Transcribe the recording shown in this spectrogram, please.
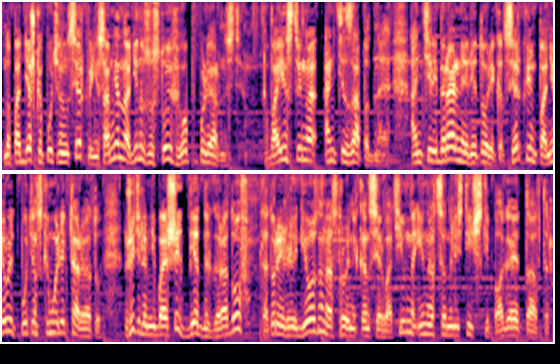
но поддержка Путина в церкви, несомненно, один из устоев его популярности. Воинственно антизападная, антилиберальная риторика церкви импонирует путинскому электорату, жителям небольших бедных городов, которые религиозно настроены консервативно и националистически, полагает автор.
